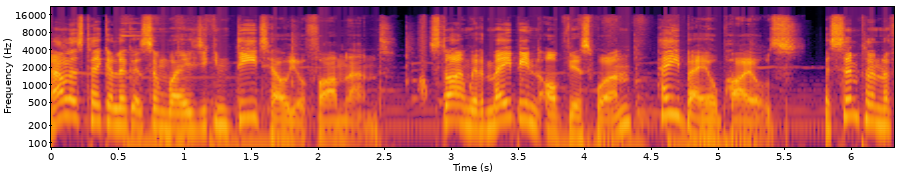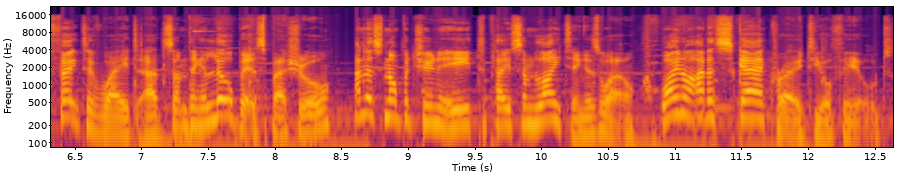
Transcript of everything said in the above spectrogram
Now let's take a look at some ways you can detail your farmland. Starting with maybe an obvious one, hay bale piles. A simple and effective way to add something a little bit special, and it's an opportunity to play some lighting as well. Why not add a scarecrow to your field?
